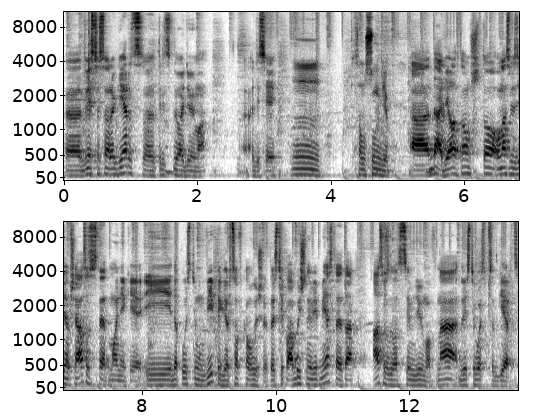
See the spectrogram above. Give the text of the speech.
Э, 240 Гц, э, 32 дюйма. э, Odyssey. Samsung. А, да, дело в том, что у нас везде вообще Asus стоят моники, и, допустим, в VIP герцовка выше. То есть, типа, обычное VIP место это Asus 27 дюймов на 280 Гц.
